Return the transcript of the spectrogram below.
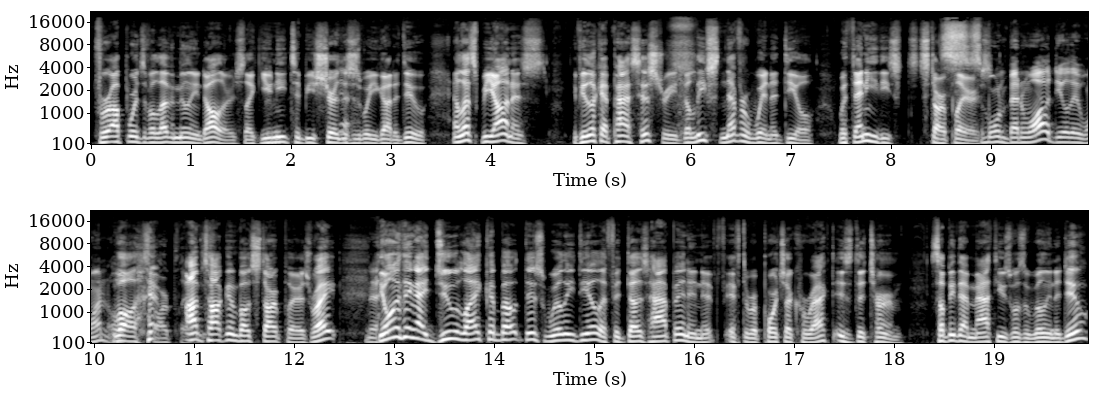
for upwards of eleven million dollars. Like you need to be sure this is what you got to do. And let's be honest, if you look at past history, the Leafs never win a deal with any of these star players. Simone Benoit deal they won. Oh, Well, star players. I'm talking about star players, right? The only thing I do like about this Willie deal, if it does happen and if, if the reports are correct, is the term. Something that Matthews wasn't willing to do.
